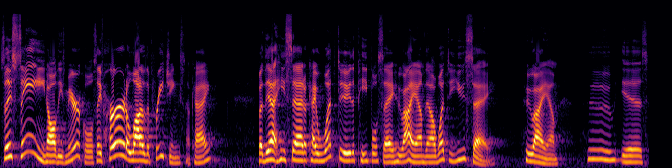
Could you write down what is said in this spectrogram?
So they've seen all these miracles. They've heard a lot of the preachings, okay? But yet he said, okay, what do the people say who I am? Now, what do you say who I am? Who is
